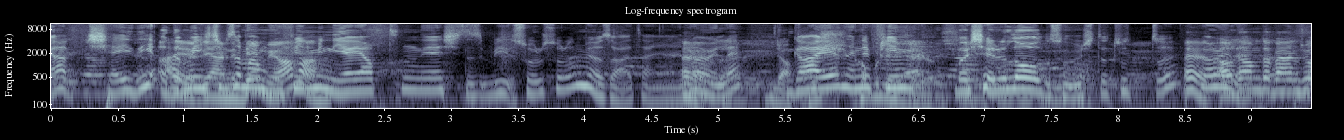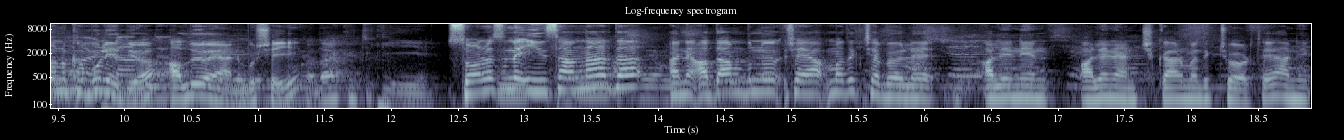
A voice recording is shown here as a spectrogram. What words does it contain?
Ya şey değil adama Hayır, hiçbir yani zaman bu demiyor ama- filmi niye yaptın diye bir soru sorulmuyor zaten yani Evet. öyle. Yapmış, Gayet hani kabul film ediyor. başarılı oldu sonuçta tuttu. Evet Öyle. adam da bence onu kabul Öyle ediyor. anlıyor. Alıyor yani bu şeyi. kadar kötü ki iyi. Sonrasında insanlar da hani adam bunu şey yapmadıkça böyle alenen alenen çıkarmadıkça ortaya hani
